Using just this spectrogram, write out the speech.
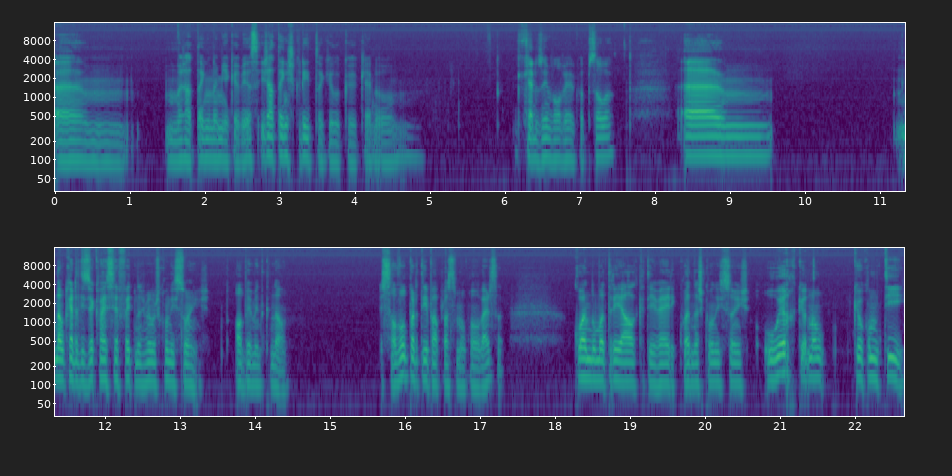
Um, mas já tenho na minha cabeça e já tenho escrito aquilo que quero, que quero desenvolver com a pessoa. Um, não quero dizer que vai ser feito nas mesmas condições. Obviamente que não. Só vou partir para a próxima conversa quando o material que tiver e quando as condições. O erro que eu, não, que eu cometi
